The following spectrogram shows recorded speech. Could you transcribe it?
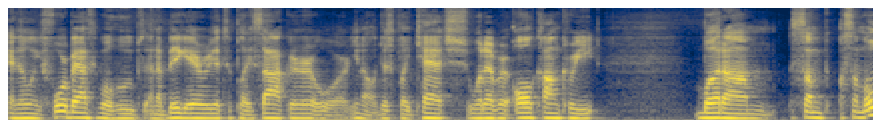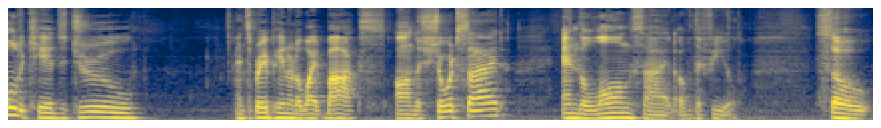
and only four basketball hoops and a big area to play soccer or you know just play catch whatever all concrete but um some some older kids drew and spray painted a white box on the short side and the long side of the field. So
